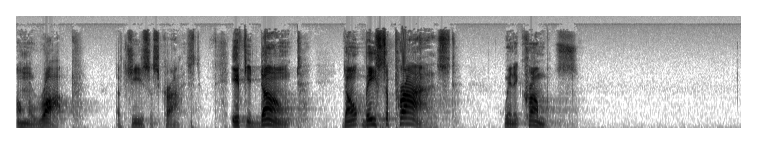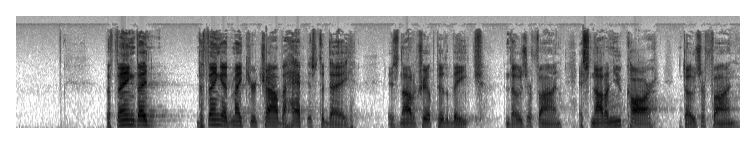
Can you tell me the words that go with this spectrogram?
on the rock of Jesus Christ. If you don't, don't be surprised when it crumbles. The thing, they, the thing that'd make your child the happiest today is not a trip to the beach, those are fun. It's not a new car, those are fun.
